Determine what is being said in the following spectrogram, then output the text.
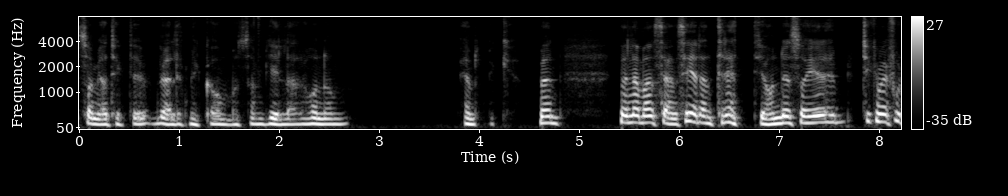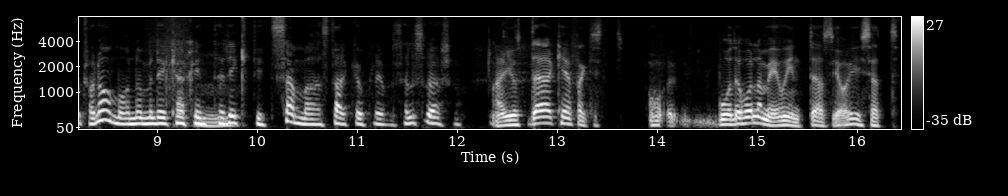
som jag tyckte väldigt mycket om och som gillar honom hemskt mycket. Men, men när man sen ser den 30 så är, tycker man fortfarande om honom men det är kanske inte riktigt samma starka upplevelse eller sådär. Så. Ja, just där kan jag faktiskt både hålla med och inte. Alltså jag har ju sett,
